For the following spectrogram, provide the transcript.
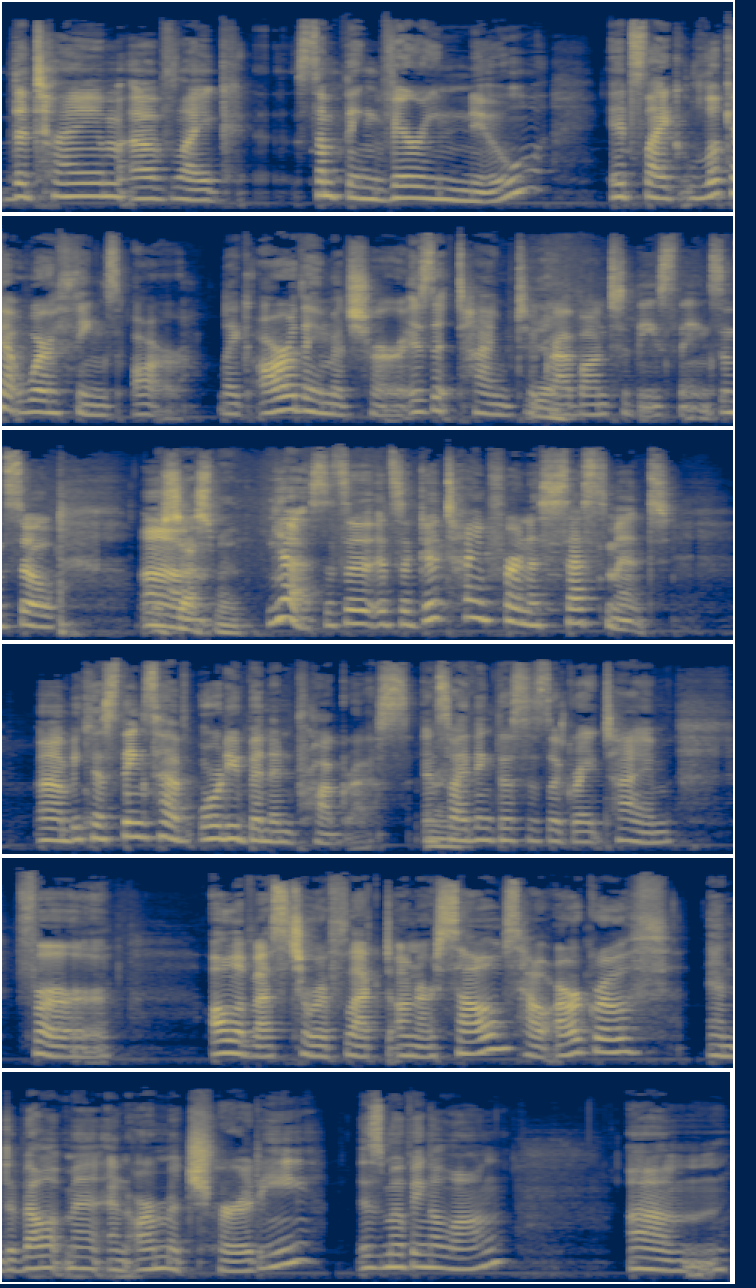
the time of like something very new. It's like look at where things are. Like are they mature? Is it time to Yeah. grab onto these things? And so um, Assessment. yes, it's a it's a good time for an assessment um, because things have already been in progress. And so I think this is a great time for all of us to reflect on ourselves, how our growth and development and our maturity is moving along. Um,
